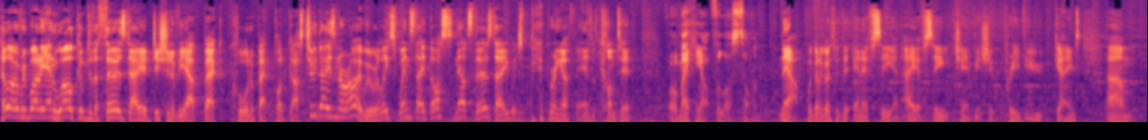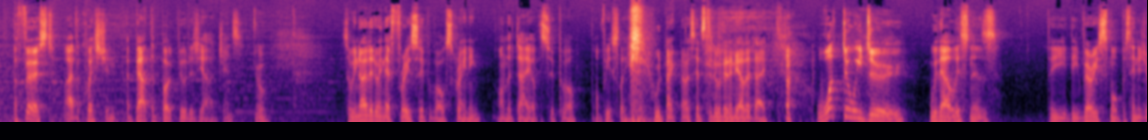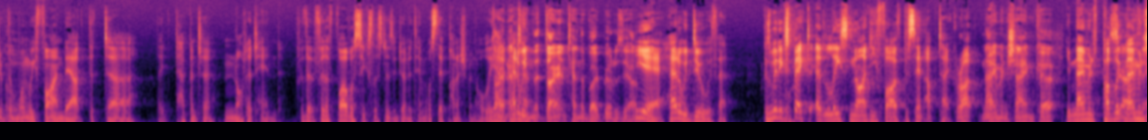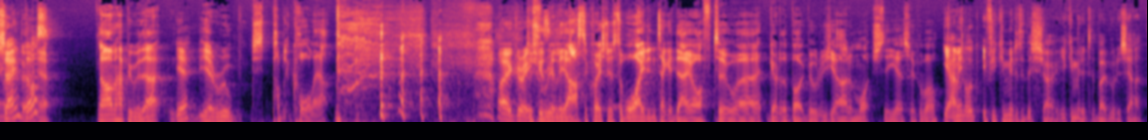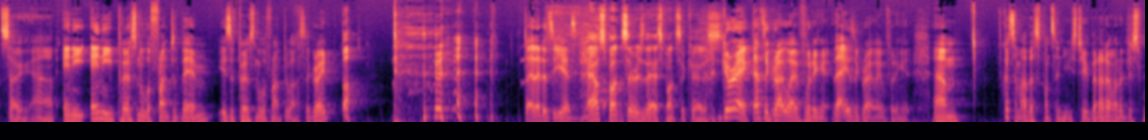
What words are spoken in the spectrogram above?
Hello, everybody, and welcome to the Thursday edition of the Outback Quarterback Podcast. Two days in a row. We released Wednesday, DOS. Now it's Thursday. We're just peppering our fans with content. Well, we're making up for lost time. Now, we're going to go through the NFC and AFC Championship preview games. Um, but first, I have a question about the Boat Builders Yard, gents. Oh. So we know they're doing their free Super Bowl screening on the day of the Super Bowl, obviously. Would make no sense to do it any other day. what do we do with our listeners, the, the very small percentage of them, when we find out that uh, they happen to not attend? For the, for the five or six listeners who don't attend, what's their punishment, Hally? Don't, How- how do we attend the, don't attend the boat builders yard. Yeah, how do we deal with that? Because we'd expect at least 95% uptake, right? Name and shame, Kurt. Your name and public name and shame, can do. Dos? Yeah. No, I'm happy with that. Yeah? Yeah, real just public call out. I agree. Just really ask the question as to why he didn't take a day off to uh, go to the boat builder's yard and watch the uh, Super Bowl. Yeah, I mean, look, if you're committed to this show, you're committed to the Boat Builders Yard. So um, any any personal affront to them is a personal affront to us. Agreed? Oh. Take that as a yes. Our sponsor is their sponsor, Curtis. Correct. That's a great way of putting it. That is a great way of putting it. Um, we've got some other sponsor news too, but I don't want to just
